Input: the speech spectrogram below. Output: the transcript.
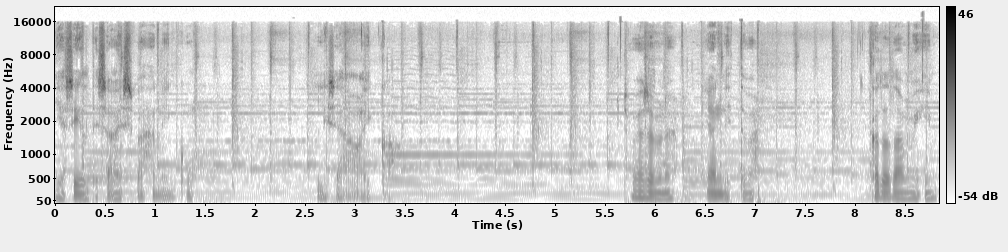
ja silti sais vähän niinku lisää aikaa. Se on vähän semmonen jännittävä. Katsotaan mihin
